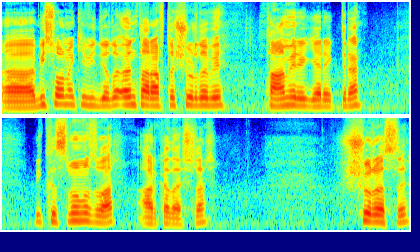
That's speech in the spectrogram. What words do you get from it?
Ee, bir sonraki videoda ön tarafta şurada bir tamiri gerektiren bir kısmımız var arkadaşlar. Şurası.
